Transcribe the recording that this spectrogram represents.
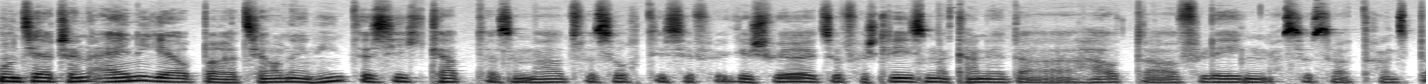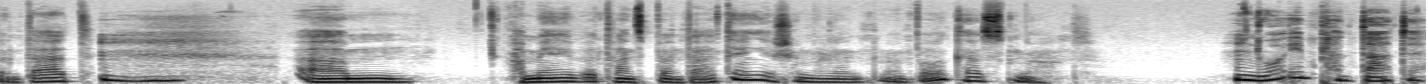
Und sie hat schon einige Operationen hinter sich gehabt. Also man hat versucht, diese Geschwüre zu verschließen. Man kann ja da Haut drauflegen, also so ein Transplantat. Mhm. Ähm, haben wir über Transplantate eigentlich schon mal einen Podcast gemacht? Nur Implantate.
